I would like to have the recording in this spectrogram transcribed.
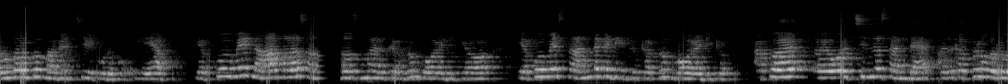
ரொம்ப ரொம்ப மகிழ்ச்சியை கொடுக்கும் இல்லையா? எப்பவுமே நார்மலா சந்தோஷமா இருக்கிறதும் போர் அடிக்கும். எப்பவுமே சண்டை கட்டிட்டு இருக்கிறதும் போர் அடிக்கும். அப்போ ஒரு சின்ன சண்டை அதுக்கப்புறம் ஒரு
